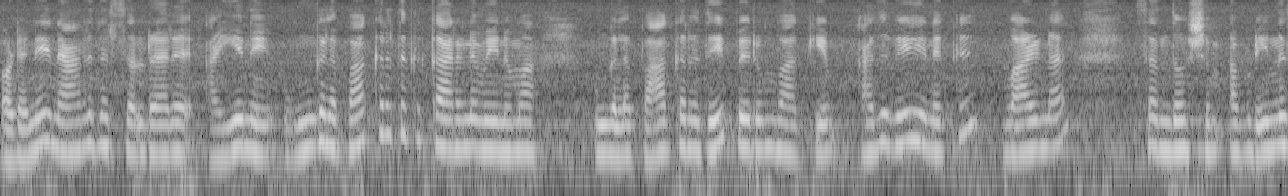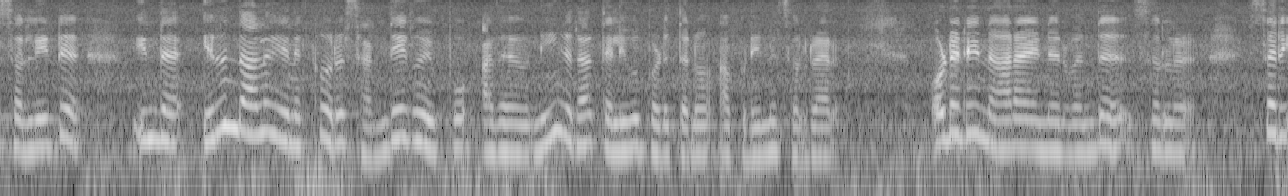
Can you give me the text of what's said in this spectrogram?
உடனே நாரதர் சொல்கிறாரு ஐயனே உங்களை பார்க்குறதுக்கு காரணம் வேணுமா? உங்களை பார்க்குறதே பெரும் பாக்கியம். அதுவே எனக்கு வாழ்நாள் சந்தோஷம் அப்படின்னு சொல்லிட்டு இந்த இருந்தாலும் எனக்கு ஒரு சந்தேகம் இப்போது அதை நீங்கள் தான் தெளிவுபடுத்தணும் அப்படின்னு சொல்கிறாரு உடனே நாராயணர் வந்து சொல்கிற சரி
